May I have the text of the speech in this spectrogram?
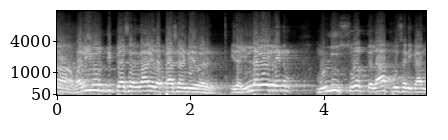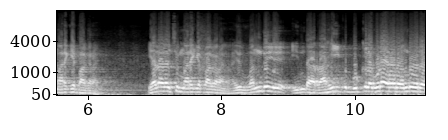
நான் வலியுறுத்தி பேசுறதுக்காக இதை பேச வேண்டியது வருது. இதை இல்லவே இல்லைன்னு முழு சோத்துல பூசணிக்காய் மறைக்க பார்க்குறாங்க எதை வச்சு மறைக்க பார்க்குறாங்க இது வந்து இந்த ரஹீக் புக்கில் கூட அவர் வந்து ஒரு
